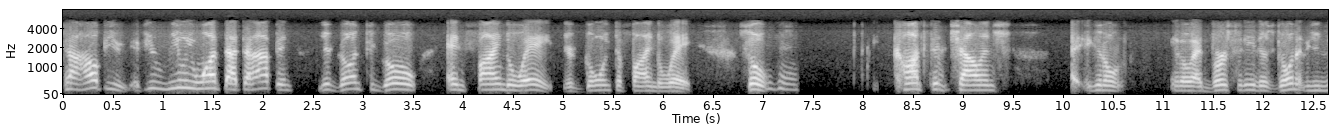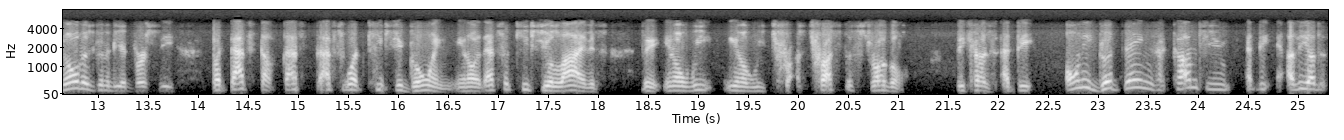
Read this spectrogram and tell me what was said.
to help you. If you really want that to happen, you're going to go and find a way. You're going to find a way. So, mm-hmm. constant challenge. Uh, you know, you know, adversity. There's going to, you know, there's going to be adversity, but that's the that's that's what keeps you going. You know, that's what keeps you alive. It's the you know we you know we trust trust the struggle because at the only good things that come to you at the at the other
